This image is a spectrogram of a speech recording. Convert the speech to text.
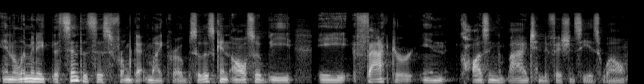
and eliminate the synthesis from gut microbes. So this can also be a factor in causing biotin deficiency as well.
